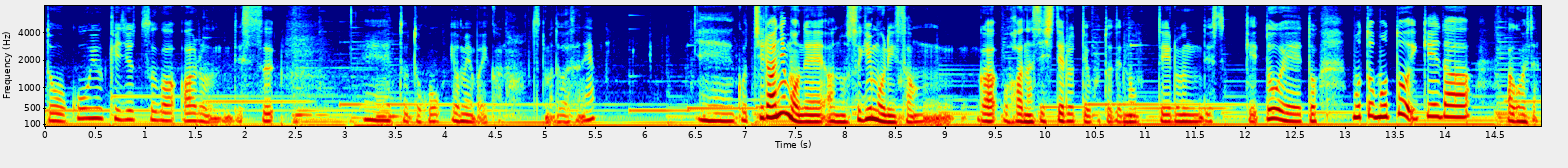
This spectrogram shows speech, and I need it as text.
どこういう記述があるんです。えっ、ー、とどこ読めばいいかな。ちょっと待ってくださいね。えー、こちらにもねあの杉森さんがお話ししてるっていうことで載ってるんですけど、えーと、もともと池田あごめんなさい。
